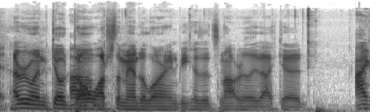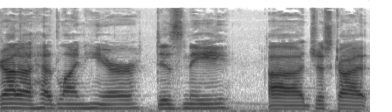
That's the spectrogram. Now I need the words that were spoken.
it. Everyone, go! Don't Um, watch The Mandalorian because it's not really that good. I got a headline here. Disney uh, just got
